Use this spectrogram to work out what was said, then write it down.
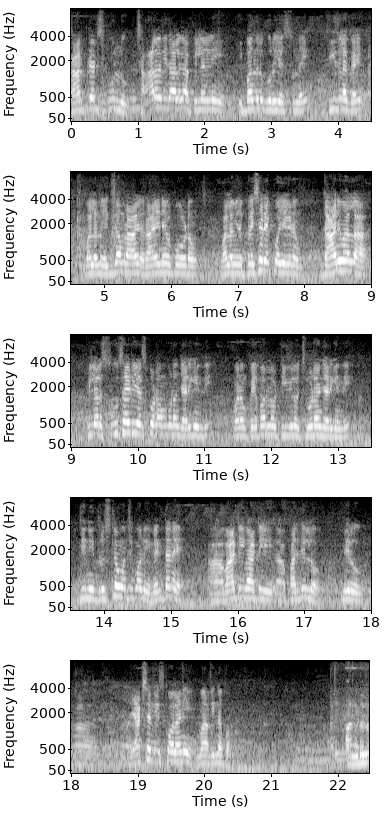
కార్పొరేట్ స్కూళ్ళు చాలా విధాలుగా పిల్లల్ని ఇబ్బందులు గురి చేస్తున్నాయి. ఫీజులకై వాళ్ళను ఎగ్జామ్ రా రాయలేకపోవడం వాళ్ళ మీద ప్రెషర్ ఎక్కువ చేయడం దానివల్ల పిల్లలు సూసైడ్ చేసుకోవడం కూడా జరిగింది. మనం పేపర్లో టీవీలో చూడడం జరిగింది. దీన్ని దృష్టిలో ఉంచుకొని వెంటనే వాటి వాటి పరిధిలో పరిధిల్లో మీరు యాక్షన్ తీసుకోవాలని మా విన్నపం. అందులో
